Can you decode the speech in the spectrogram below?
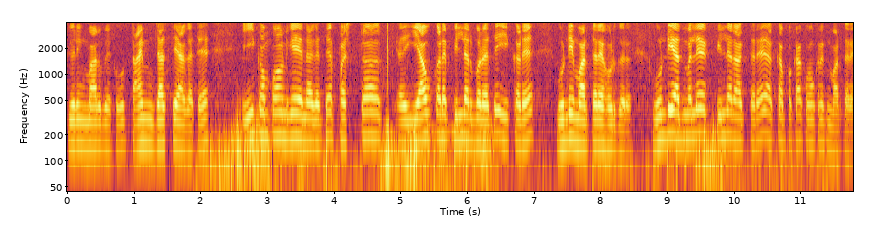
ಕ್ಯೂರಿಂಗ್ ಮಾಡಬೇಕು. ಟೈಮ್ ಜಾಸ್ತಿ ಆಗತ್ತೆ. ಈ ಕಂಪೌಂಡ್ಗೆ ಏನಾಗುತ್ತೆ? ಫಸ್ಟ್ ಯಾವ ಕಡೆ ಪಿಲ್ಲರ್ ಬರುತ್ತೆ ಈ ಕಡೆ ಗುಂಡಿ ಮಾಡ್ತಾರೆ ಹುಡುಗರು. ಗುಂಡಿ ಆದ್ಮೇಲೆ ಪಿಲ್ಲರ್ ಹಾಕ್ತಾರೆ ಅಕ್ಕಪಕ್ಕ ಕಾಂಕ್ರೀಟ್ ಮಾಡ್ತಾರೆ.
